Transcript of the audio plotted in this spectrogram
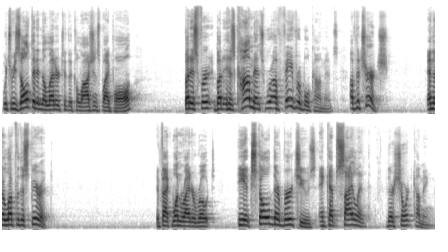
which resulted in the letter to the Colossians by Paul, but his, but his comments were of favorable comments of the church and their love for the Spirit. In fact, one writer wrote, He extolled their virtues and kept silent their shortcomings.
